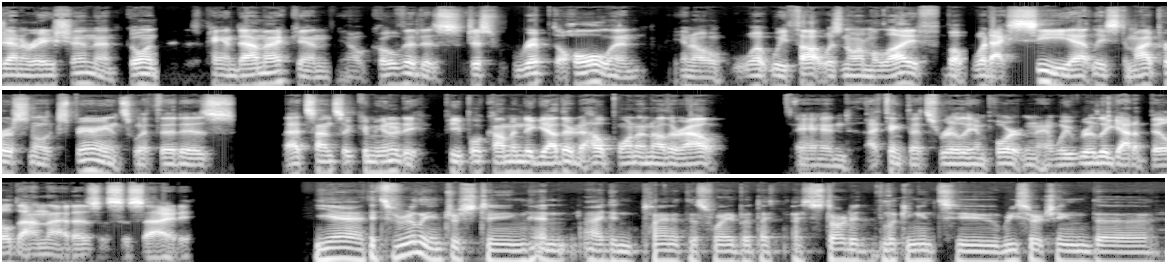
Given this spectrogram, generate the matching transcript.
generation and going through this pandemic and you know covid has just ripped a hole in you know what we thought was normal life but what i see at least in my personal experience with it is that sense of community people coming together to help one another out and i think that's really important and we really got to build on that as a society yeah, it's really interesting. And I didn't plan it this way, but I, I, started looking into researching the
